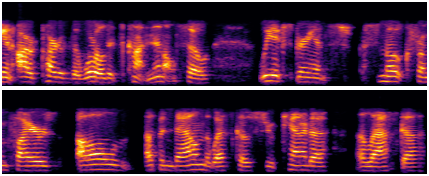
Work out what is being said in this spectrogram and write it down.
in our part of the world, it's continental. So we experience smoke from fires all up and down the West Coast through Canada, Alaska,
